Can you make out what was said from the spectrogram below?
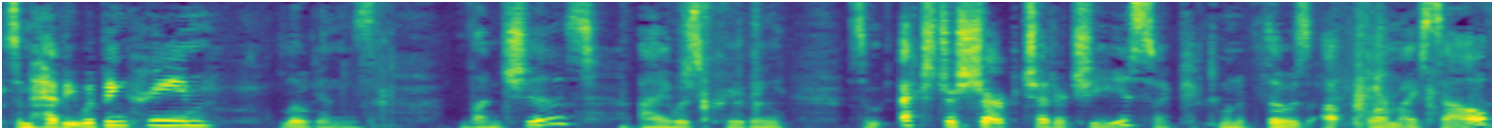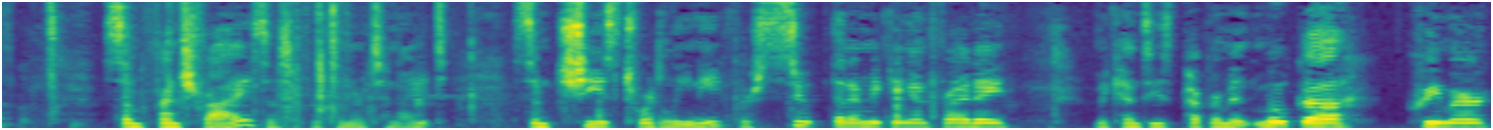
Some heavy whipping cream. Logan's lunches. I was craving some extra sharp cheddar cheese, so I picked one of those up for myself some french fries, those are for dinner tonight, some cheese tortellini for soup that I'm making on Friday, Mackenzie's peppermint mocha creamer.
